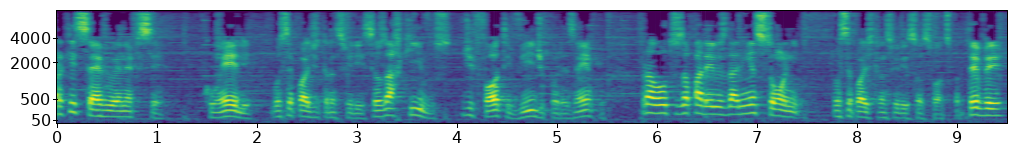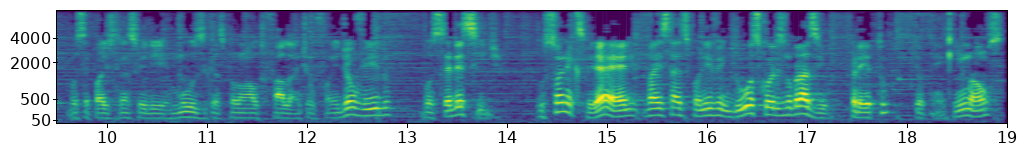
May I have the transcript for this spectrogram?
Para que serve o NFC? Com ele, você pode transferir seus arquivos, de foto e vídeo, por exemplo, para outros aparelhos da linha Sony. Você pode transferir suas fotos para TV, você pode transferir músicas para um alto-falante ou fone de ouvido, você decide. O Sony Xperia L vai estar disponível em duas cores no Brasil, preto, que eu tenho aqui em mãos,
